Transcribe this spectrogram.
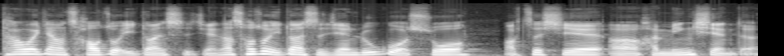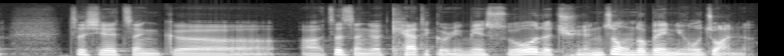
他会这样操作一段时间。那操作一段时间，如果说啊、这些呃很明显的这些整个呃这整个 category 里面所有的权重都被扭转了。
